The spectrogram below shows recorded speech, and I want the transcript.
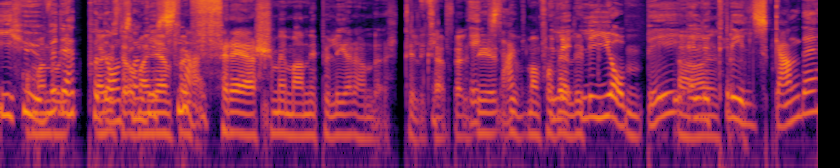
i man då- huvudet på de det, som Om man lyssnar. jämför fräsch med manipulerande till exempel. Det, Exakt. det, man får eller, väldigt... eller jobbig, Ja, eller det. trilskande,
